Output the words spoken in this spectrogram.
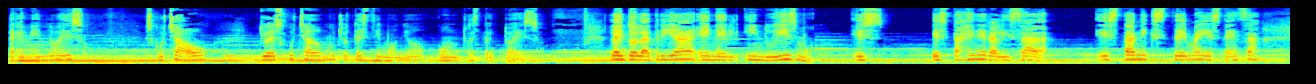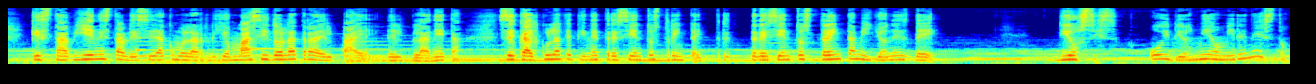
Tremendo eso. Escuchado, yo he escuchado mucho testimonio con respecto a eso. La idolatría en el hinduismo es, está generalizada, es tan extrema y extensa que está bien establecida como la religión más idólatra del, del planeta. Se calcula que tiene 330, 330 millones de dioses. Uy, Dios mío, miren esto.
